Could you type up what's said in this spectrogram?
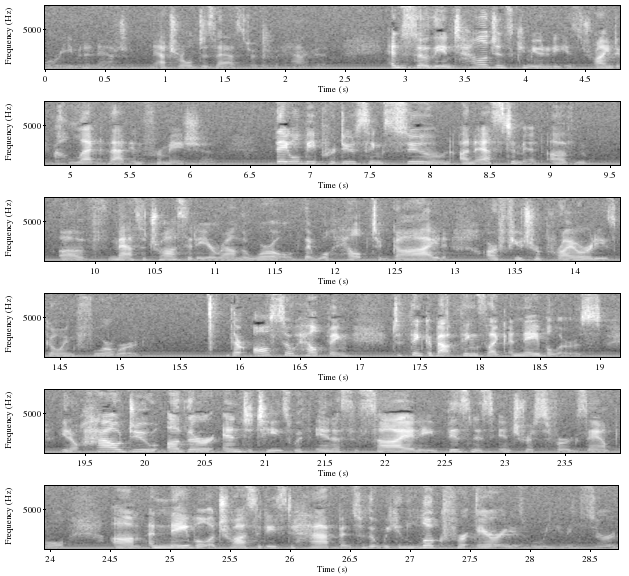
or even a natu natural disaster that. And so the intelligence community is trying to collect that information. They will be producing soon an estimate of of mass atrocity around the world that will help to guide our future priorities going forward. They're also helping to think about things like enablers. You know, how do other entities within a society, business interests, for example, um, enable atrocities to happen so that we can look for areas where we can exert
